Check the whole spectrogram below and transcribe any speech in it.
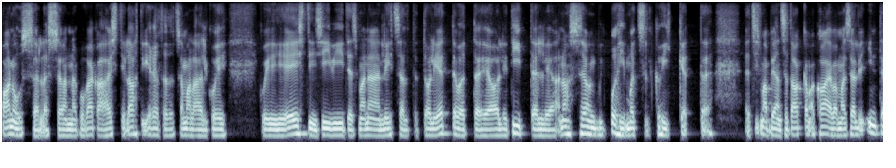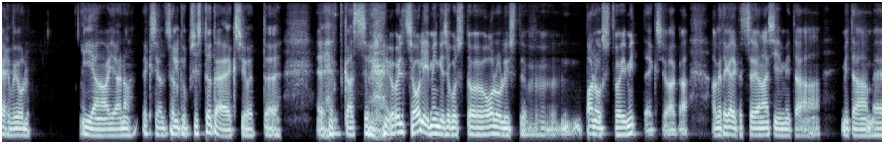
panus sellesse on nagu väga hästi lahti kirjutatud, samal ajal kui. kui Eesti CV-des ma näen lihtsalt, et oli ettevõte ja oli tiitel ja noh, see on põhimõtteliselt kõik, et. et siis ma pean seda hakkama kaevama seal intervjuul ja, ja noh, eks seal selgub siis tõde, eks ju, et. et kas üldse oli mingisugust olulist panust või mitte, eks ju, aga, aga tegelikult see on asi, mida mida me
